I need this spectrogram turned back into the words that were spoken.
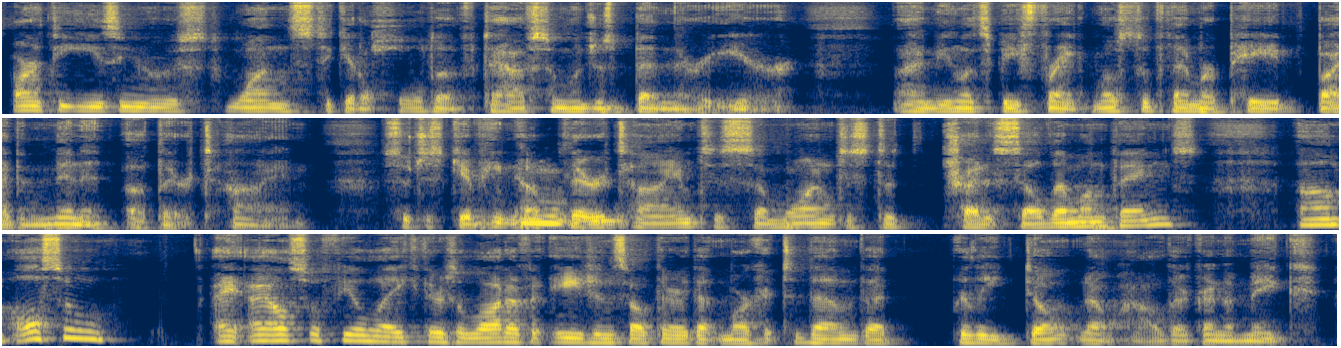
aren't the easiest ones to get a hold of to have someone just bend their ear. I mean, let's be frank, most of them are paid by the minute of their time. So just giving up mm-hmm. their time to someone just to try to sell them on things. Um, also, I, I also feel like there's a lot of agents out there that market to them that really don't know how they're going to make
